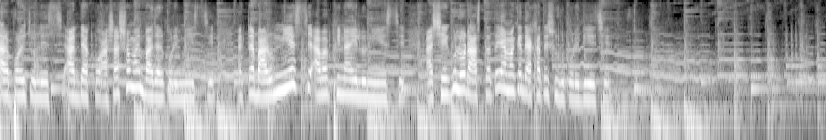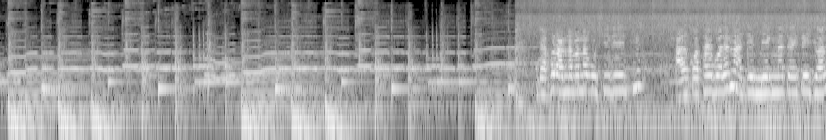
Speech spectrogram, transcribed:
তারপরে চলে এসছে। আর দেখো, আসার সময় বাজার করে নিয়ে এসছে। একটা বারুন নিয়ে এসছে, আবার ফিনাইলও নিয়ে এসছে। আর সেগুলো রাস্তাতেই আমাকে দেখাতে শুরু করে দিয়েছে। দেখো রান্না বান্না বসিয়ে দিয়েছি। আর কথায় বলে না যে মেঘ না চাইতেই জল,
